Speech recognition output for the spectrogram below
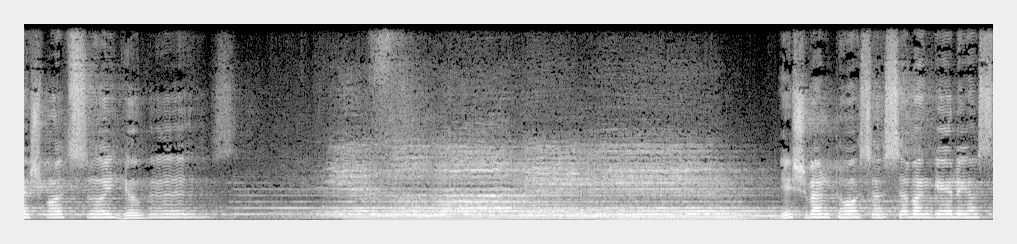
Viešpat su jumis. Iš Ventosios Evangelijos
